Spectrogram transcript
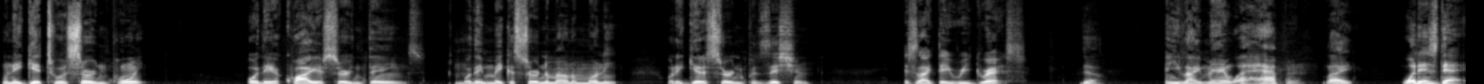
when they get to a certain point or they acquire certain things or they make a certain amount of money or they get a certain position, it's like they regress Yeah. and you're like, man, what happened? Like, what is that?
